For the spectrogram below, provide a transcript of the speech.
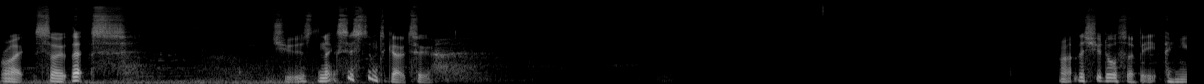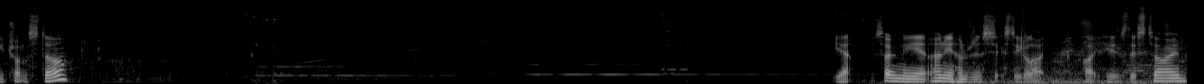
Right, so let's choose the next system to go to. Right, this should also be a neutron star. Yeah, it's only only 160 light light years this time.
